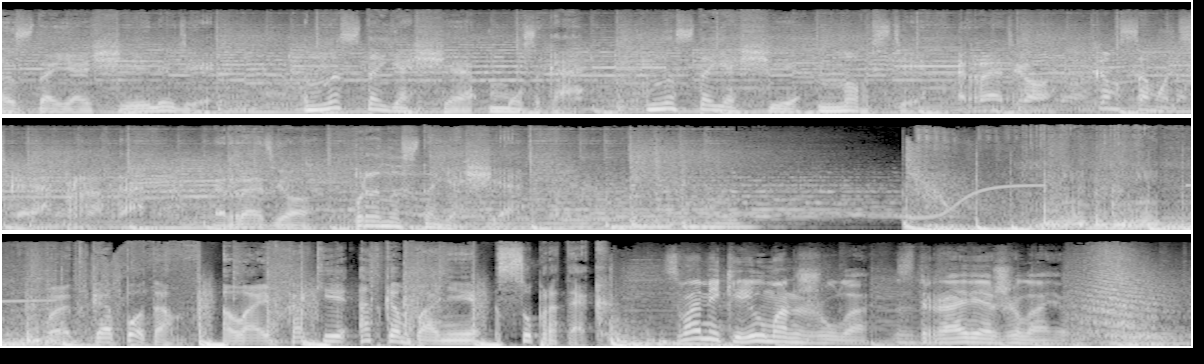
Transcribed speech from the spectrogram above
Настоящие люди. Настоящая музыка. Настоящие новости. Радио «Комсомольская правда». Радио про настоящее. Под капотом. Лайфхаки от компании «Супротек». С вами Кирилл Манжула. Здравия желаю.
